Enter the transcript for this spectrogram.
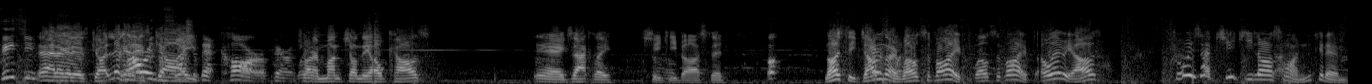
Feasting. Yeah, look at this guy. Look at this the flesh of that car, apparently. Trying to munch on the old cars. Yeah, exactly. Cheeky uh-huh. bastard. Oh. Nicely done There's though. one. Well survived. Well survived. Oh, there we are. It's always that cheeky last one. Look at him.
